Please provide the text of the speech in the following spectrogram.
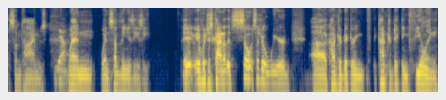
sometimes yeah. when when something is easy. It, it, which is kind of it's so such a weird uh contradicting contradicting feeling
